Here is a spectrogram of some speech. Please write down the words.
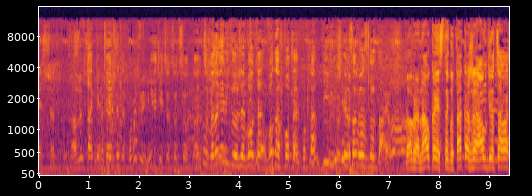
Jest w środku. A wy w takim też... Popatrzmy, nie wiecie co, co, co. Kurwa, no nie widzą, że woda, woda w fotel, po klamki się sam rozglądają. Dobra, nauka jest tego taka, że audio całe...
